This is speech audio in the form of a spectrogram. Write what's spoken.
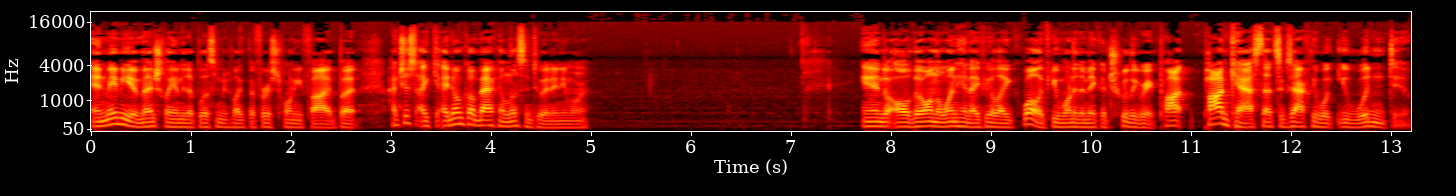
and maybe eventually ended up listening to like the first 25, but I just I, I don't go back and listen to it anymore. And although on the one hand I feel like, well, if you wanted to make a truly great podcast, that's exactly what you wouldn't do.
